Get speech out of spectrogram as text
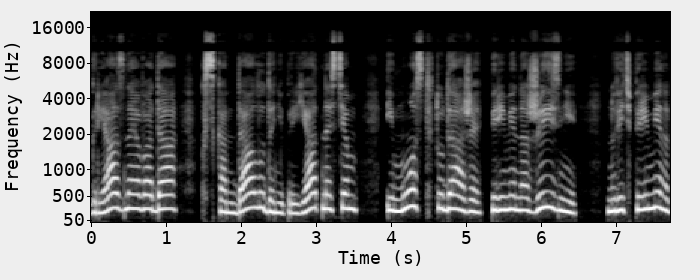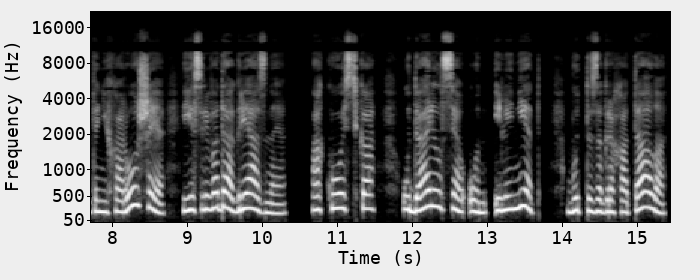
грязная вода, к скандалу да неприятностям, и мост туда же, перемена жизни, но ведь перемена-то нехорошая, если вода грязная. А Костька, ударился он или нет, будто загрохотала,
